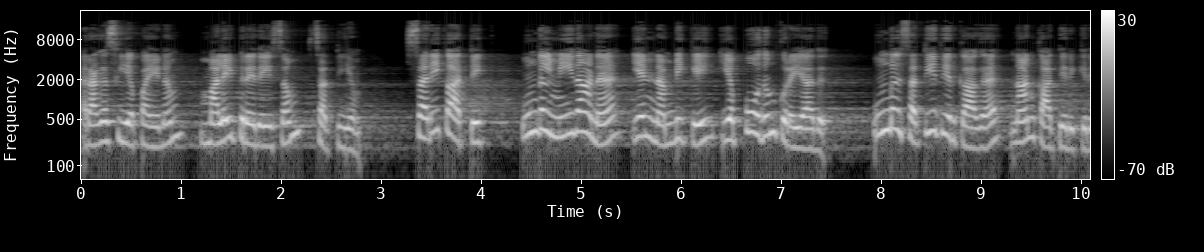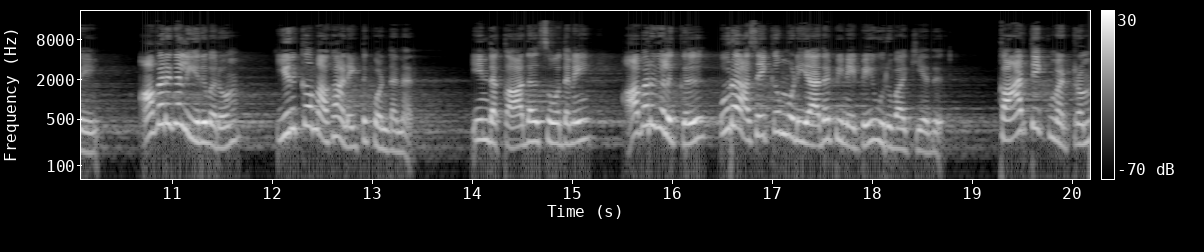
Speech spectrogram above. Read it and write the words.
ரகசிய பயணம் மலை பிரதேசம் சத்தியம். சரி கார்த்திக் உங்கள் மீதான என் நம்பிக்கை எப்போதும் குறையாது. உங்கள் சத்தியத்திற்காக நான் காத்திருக்கிறேன். அவர்கள் இருவரும் இறுக்கமாக அணைத்துக் கொண்டனர். இந்த காதல் சோதனை அவர்களுக்குள் ஒரு அசைக்க முடியாத பிணைப்பை உருவாக்கியது. கார்த்திக் மற்றும்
